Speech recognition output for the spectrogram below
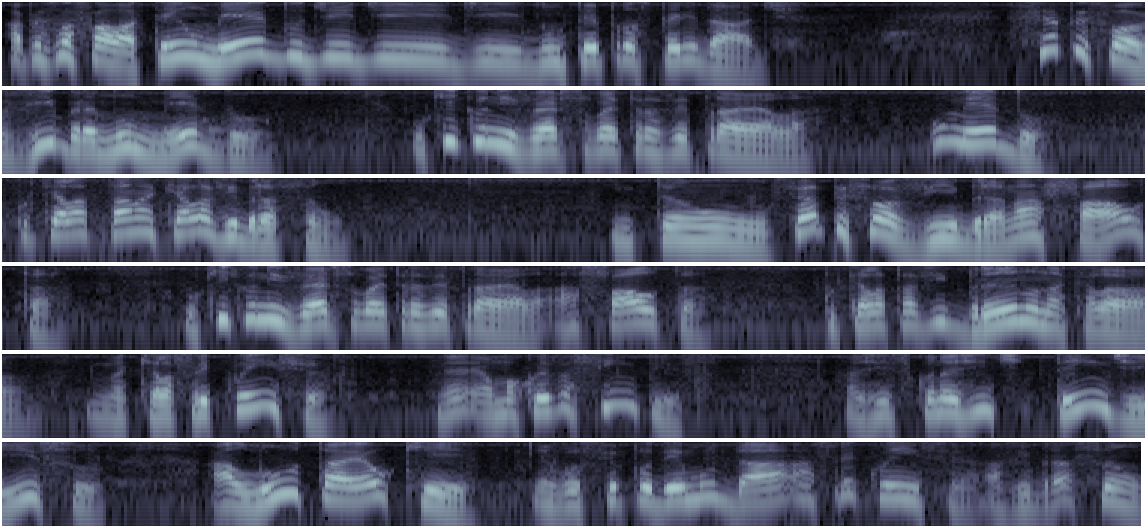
a pessoa fala, tenho medo de, de, de não ter prosperidade. Se a pessoa vibra no medo, o que, que o universo vai trazer para ela? O medo, porque ela está naquela vibração. Então, se a pessoa vibra na falta, o que, que o universo vai trazer para ela? A falta, porque ela está vibrando naquela, naquela frequência. Né? É uma coisa simples. A gente, quando a gente entende isso, a luta é o quê? É você poder mudar a frequência, a vibração.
